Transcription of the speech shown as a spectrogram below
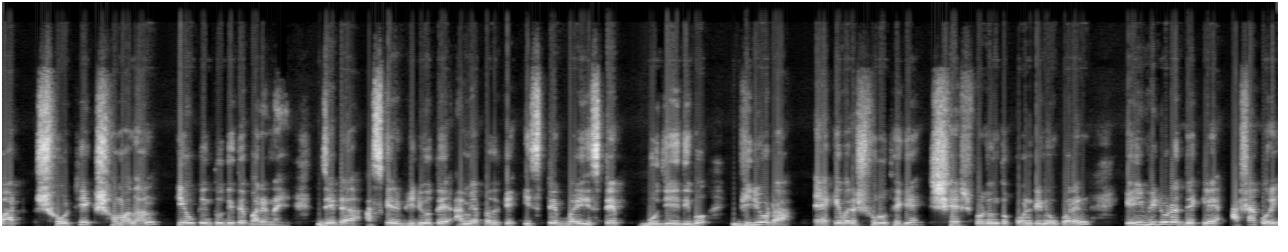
বাট সঠিক সমাধান কেউ কিন্তু দিতে পারে নাই। যেটা আজকের ভিডিওতে আমি আপনাদেরকে স্টেপ বাই স্টেপ বুঝিয়ে দিব। ভিডিওটা একেবারে শুরু থেকে শেষ পর্যন্ত কন্টিনিউ করেন। এই ভিডিওটা দেখলে আশা করি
